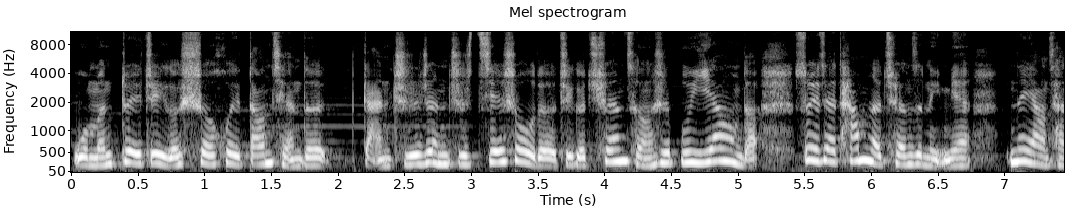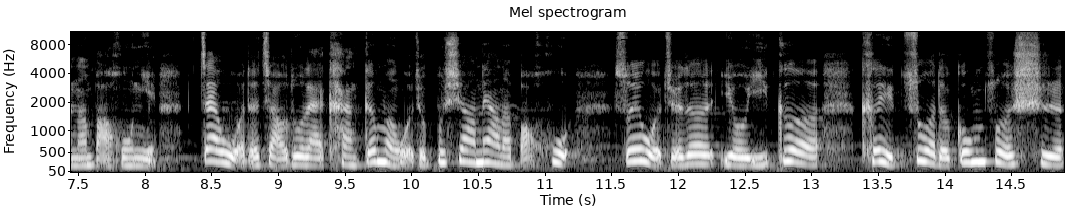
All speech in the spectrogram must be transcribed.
我们对这个社会当前的。感知、认知、接受的这个圈层是不一样的，所以在他们的圈子里面，那样才能保护你。在我的角度来看，根本我就不需要那样的保护。所以我觉得有一个可以做的工作是，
